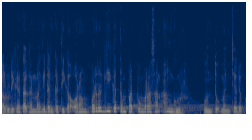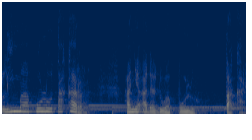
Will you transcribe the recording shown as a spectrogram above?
Lalu dikatakan lagi dan ketika orang pergi ke tempat pemerasan anggur untuk mencedok 50 takar, hanya ada 20 takar.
